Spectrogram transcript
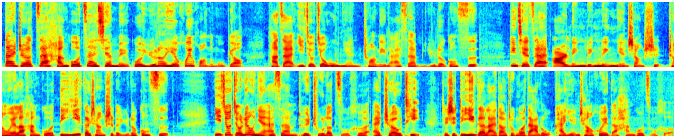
带着在韩国再现美国娱乐业辉煌的目标，他在一九九五年创立了 SM 娱乐公司。并且在二零零零年上市，成为了韩国第一个上市的娱乐公司。一九九六年，S.M. 推出了组合 H.O.T，这是第一个来到中国大陆开演唱会的韩国组合。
